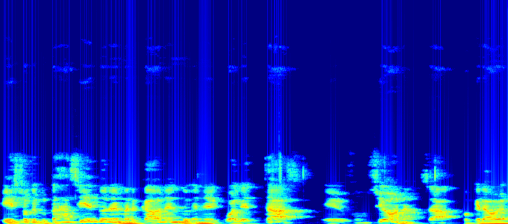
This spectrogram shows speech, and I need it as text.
eso que tú estás haciendo en el mercado en el, en el cual estás eh, funciona. O sea, porque la,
